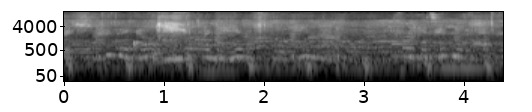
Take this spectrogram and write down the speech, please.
Where did they go when you find the handle the game back? Or it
